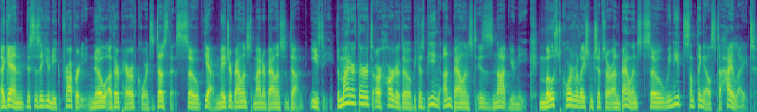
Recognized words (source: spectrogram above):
Again, this is a unique property. No other pair of chords does this. So yeah, major balanced, minor balanced, done. Easy. The minor thirds are harder though, because being unbalanced is not unique. Most chord relationships are unbalanced, so we need something else to highlight.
